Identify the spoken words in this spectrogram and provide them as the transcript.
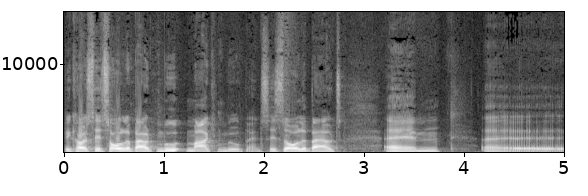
because it's all about mo- market movements. It's all about um, uh,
